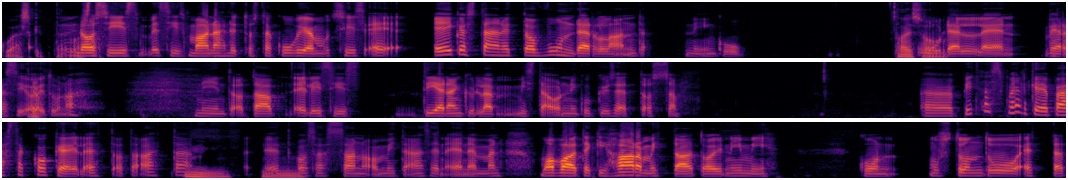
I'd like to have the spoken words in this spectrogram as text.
kuin äskettäin No siis, siis mä oon nähnyt tuosta kuvia, mutta siis e, eikö tämä nyt ole Wonderland niin kuin uudelleen olla. versioituna? Ja. Niin tota, eli siis tiedän kyllä, mistä on niin kuin kyse tuossa. pitäisi melkein päästä kokeilemaan, tota, että mm, mm. et osaa sanoa mitään sen enemmän. Mua vaan teki harmittaa toi nimi, kun musta tuntuu, että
